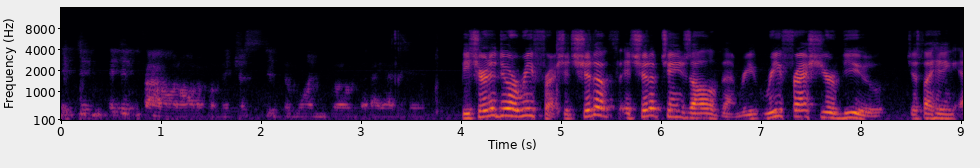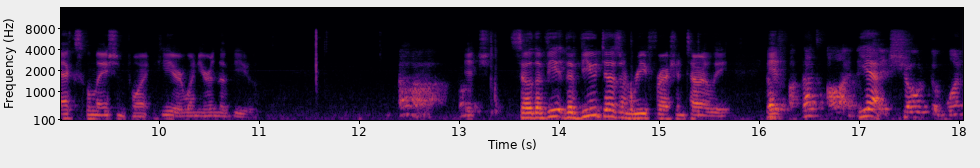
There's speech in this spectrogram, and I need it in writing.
It didn't, it didn't file on all of them, it just did the one row that I in. Be sure to do a refresh. It should have it should have changed all of them. Re refresh your view just by hitting exclamation point here when you're in the view. Ah, okay. It, so the view the view doesn't refresh entirely. that's, it- that's odd. Yeah. It showed the one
